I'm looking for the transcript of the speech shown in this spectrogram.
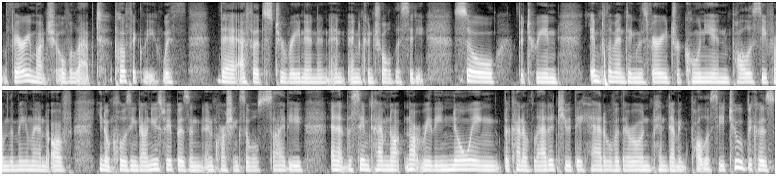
very much overlapped perfectly with their efforts to rein in and, and, and control the city. So between implementing this very draconian policy from the mainland of, you know, closing down newspapers and, and crushing civil society, and at the same time not not really knowing the kind of latitude they had over their own pandemic policy too, because,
